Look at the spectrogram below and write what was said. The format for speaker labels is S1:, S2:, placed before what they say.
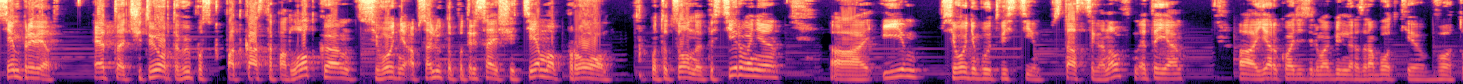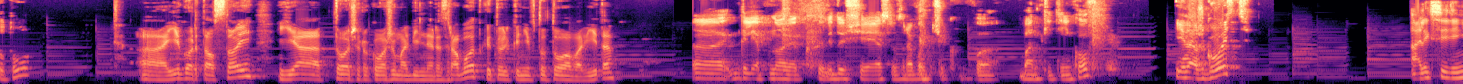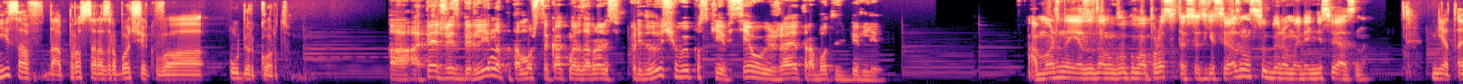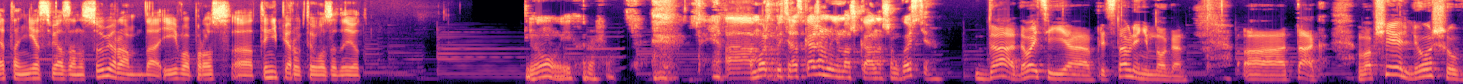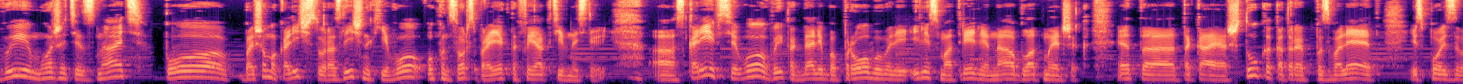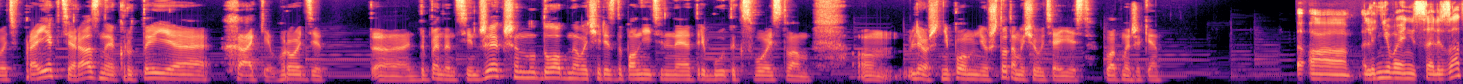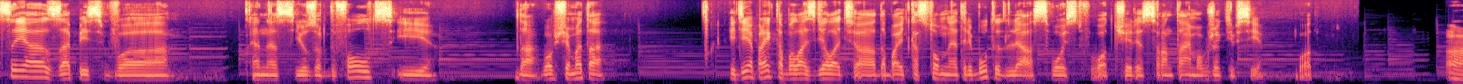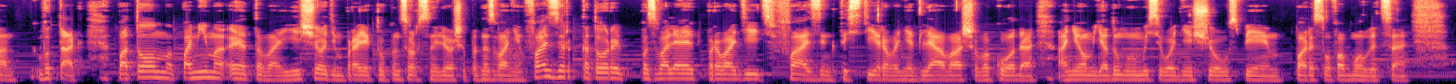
S1: Всем привет! Это четвертый выпуск подкаста «Подлодка». Сегодня абсолютно потрясающая тема про мутационное тестирование. А, и сегодня будет вести Стас Цыганов, это я. А, я руководитель мобильной разработки в Туту.
S2: А, Егор Толстой, я тоже руковожу мобильной разработкой, только не в Туту, а в Авито.
S3: Глеб Новик, ведущий iOS-разработчик в банке Тиньков.
S1: И наш гость
S4: Алексей Денисов, да, просто разработчик в UberCord.
S1: А, опять же из Берлина, потому что, как мы разобрались в предыдущем выпуске, все уезжают работать в Берлин.
S3: А можно я задам глупый вопрос? Это все-таки связано с Uber или не связано?
S4: Нет, это не связано с Uber, да, и вопрос, а, ты не первый, кто его задает.
S3: Ну и хорошо. А может быть, расскажем немножко о нашем госте?
S2: Да, давайте я представлю немного. А, так, вообще Лешу вы можете знать по большому количеству различных его open source проектов и активностей. А, скорее всего, вы когда-либо пробовали или смотрели на Bloodmagic. Это такая штука, которая позволяет использовать в проекте разные крутые хаки, вроде dependency injection удобного через дополнительные атрибуты к свойствам. Эм, Леш, не помню, что там еще у тебя есть в Blackmagic?
S4: А, ленивая инициализация, запись в NS User Defaults и... Да, в общем, это... Идея проекта была сделать, а, добавить кастомные атрибуты для свойств вот через Runtime Objective-C.
S2: А, вот так. Потом, помимо этого, еще один проект open source Леши под названием Phaser, который позволяет проводить фазинг тестирование для вашего кода. О нем, я думаю, мы сегодня еще успеем пары слов обмолвиться.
